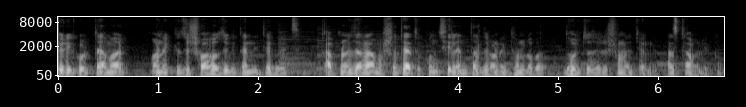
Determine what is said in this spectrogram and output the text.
তৈরি করতে আমার অনেক কিছু সহযোগিতা নিতে হয়েছে। আপনারা যারা আমার সাথে এতক্ষণ ছিলেন, তাদের অনেক ধন্যবাদ। ধৈর্য ধরে শোনার জন্য। আসসালামু আলাইকুম।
